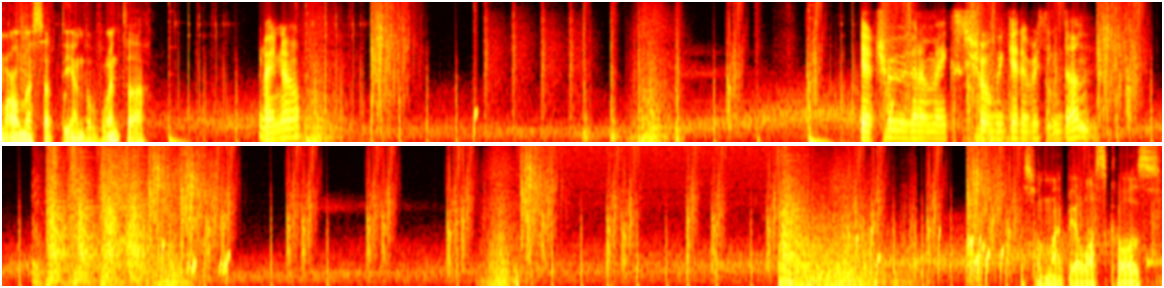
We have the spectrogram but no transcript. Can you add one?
damn, we're almost at the end of winter. I know. Yeah, true. We're gonna make sure we get everything done. This one might be a lost cause.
